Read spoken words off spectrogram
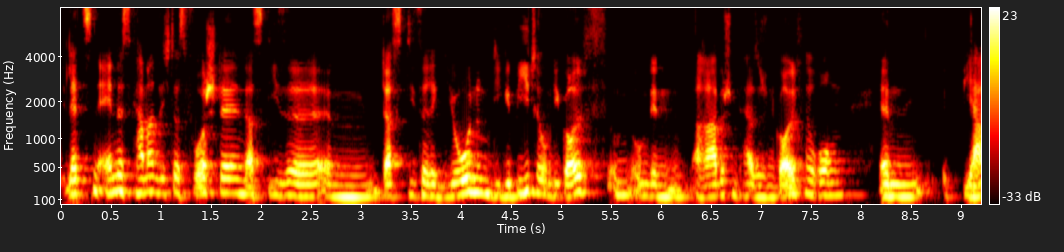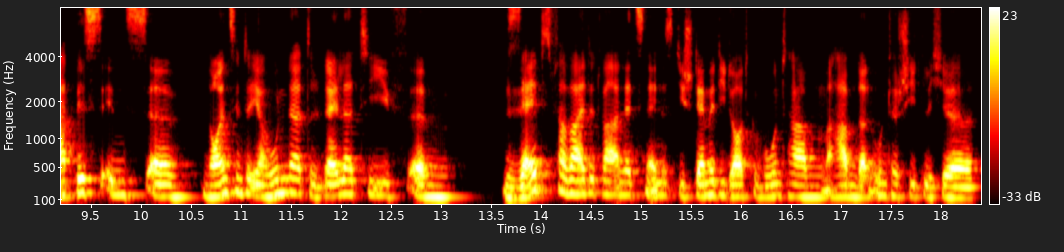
letzten Endes kann man sich das vorstellen, dass diese, ähm, dass diese Regionen, die Gebiete um die Golf, um, um den arabischen, persischen Golf herum, ähm, ja, bis ins äh, 19. Jahrhundert relativ ähm, selbstverwaltet waren letzten Endes. Die Stämme, die dort gewohnt haben, haben dann unterschiedliche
